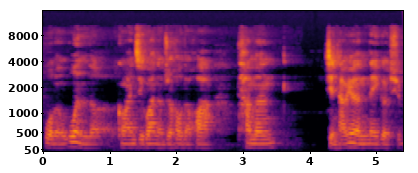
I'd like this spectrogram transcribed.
我们问了公安机关了之后的话，他们。检察院那个去，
